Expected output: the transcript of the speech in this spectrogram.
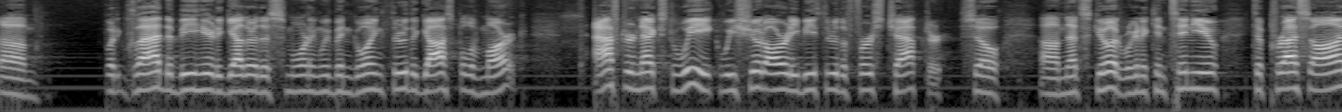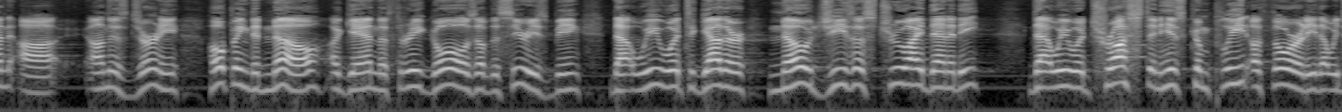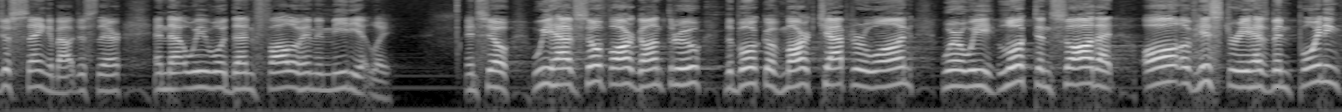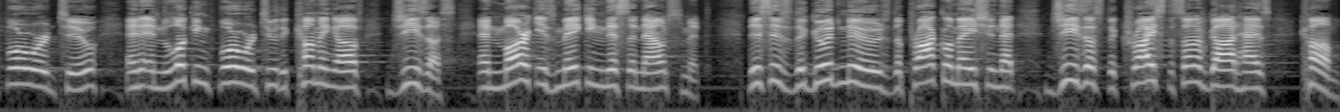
Um, but glad to be here together this morning. We've been going through the Gospel of Mark. After next week, we should already be through the first chapter. So um, that's good. We're going to continue to press on uh, on this journey, hoping to know, again, the three goals of the series being that we would together know Jesus' true identity that we would trust in his complete authority that we just sang about just there, and that we would then follow him immediately. And so we have so far gone through the book of Mark, chapter 1, where we looked and saw that all of history has been pointing forward to and, and looking forward to the coming of Jesus. And Mark is making this announcement. This is the good news, the proclamation that Jesus, the Christ, the Son of God, has come.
